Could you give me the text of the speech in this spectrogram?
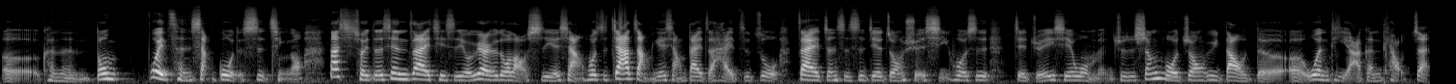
呃，可能都。未曾想过的事情哦。那随着现在，其实有越来越多老师也想，或是家长也想带着孩子做在真实世界中学习，或是解决一些我们就是生活中遇到的呃问题啊跟挑战。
